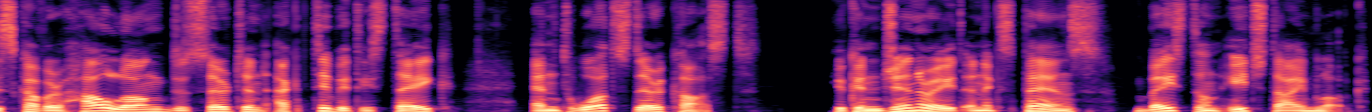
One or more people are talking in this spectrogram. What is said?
discover how long do certain activities take, and what's their cost. You can generate an expense based on each time log.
